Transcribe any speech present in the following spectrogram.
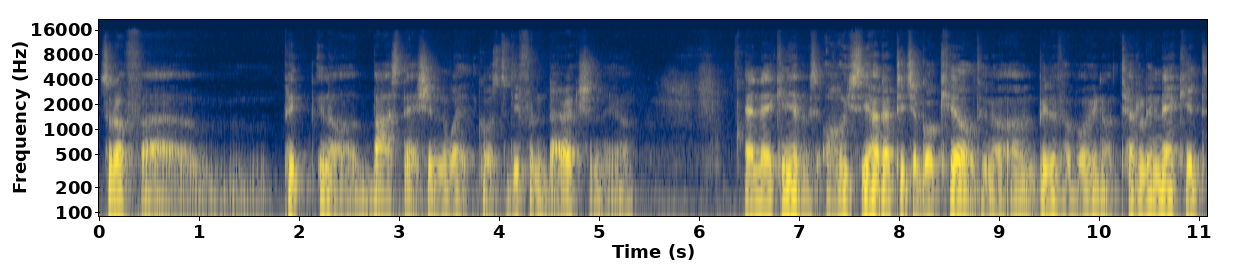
sort of uh, pick, you know, bus station where it goes to different direction, you know and they can hear people say, "Oh, you see how that teacher got killed? You know, unbelievable. You know, totally naked,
